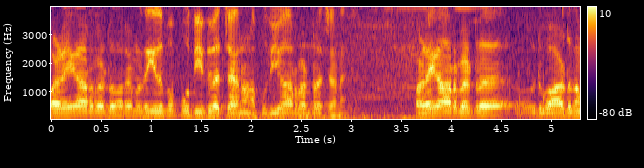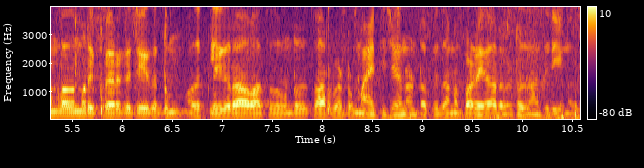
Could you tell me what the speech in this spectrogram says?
പഴയ കാർബേറ്റർ എന്ന് പറയുമ്പോഴത്തേക്ക് ഇതിപ്പോൾ പുതിയത് വെച്ചാനാണ്. പുതിയ കാർബേറ്റർ വെച്ചാണ്. പഴയ കാർബേറ്റർ ഒരുപാട് നമ്മളത് റിപ്പയറൊക്കെ ചെയ്തിട്ടും അത് ക്ലിയർ ആവാത്തത് കൊണ്ട് കാർബേറ്റർ മാറ്റി ചെയ്യാനുണ്ട് അപ്പോൾ ഇതാണ് പഴയ കാർബേറ്റർ ഇതിനകത്ത്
